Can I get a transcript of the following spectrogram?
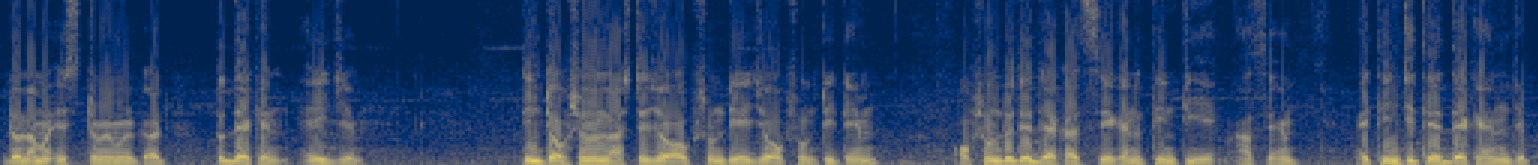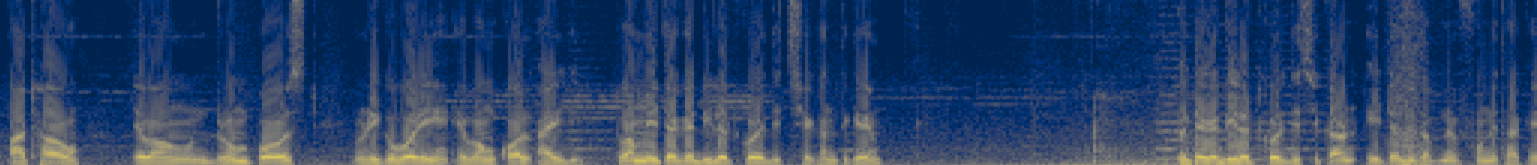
এটা হলো আমার এক্সট্রা মেমোরি কার্ড তো দেখেন, এই যে তিনটে অপশনের লাস্টে যে অপশনটি এই যে অপশনটিতে অপশনটিতে দেখাচ্ছি, এখানে তিনটি আছে। এই তিনটিতে দেখেন যে পাঠাও এবং ড্রোম পোস্ট রিকভারি এবং কল আইডি তো আমি এটাকে ডিলিট করে দিচ্ছি এখান থেকে। এটাকে ডিলিট করে দিচ্ছি। কারণ এটা যদি আপনার ফোনে থাকে,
